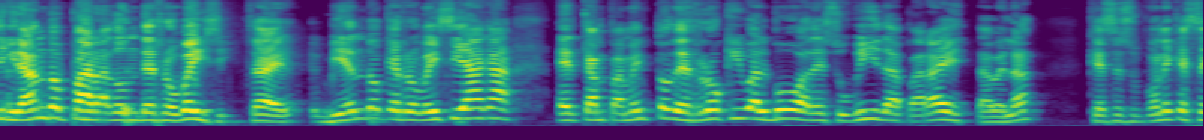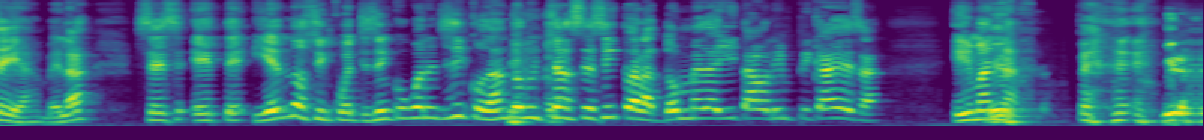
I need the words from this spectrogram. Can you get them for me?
tirando para donde Robesi. O sea, viendo que Robesi haga el campamento de Rocky Balboa de su vida para esta, ¿verdad? Que se supone que sea, ¿verdad? Se- este, yendo 55-45, dándole un chancecito a las dos medallitas olímpicas esas. Y mañana. Mira,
